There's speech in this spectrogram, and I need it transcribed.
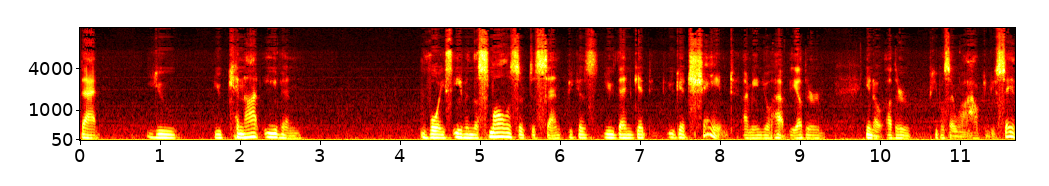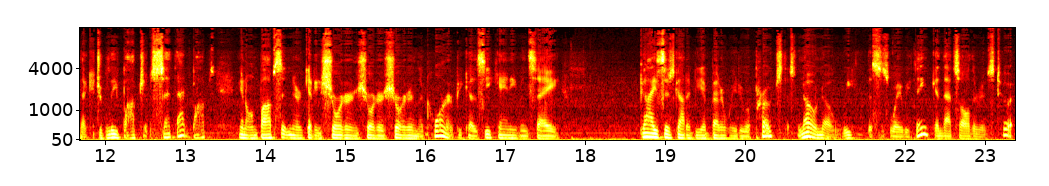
that you you cannot even voice even the smallest of dissent because you then get you get shamed. I mean, you'll have the other, you know, other people say, "Well, how can you say that? Could you believe Bob just said that?" Bob's, you know, and Bob's sitting there getting shorter and shorter and shorter in the corner because he can't even say, "Guys, there's got to be a better way to approach this." No, no, we this is the way we think, and that's all there is to it.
